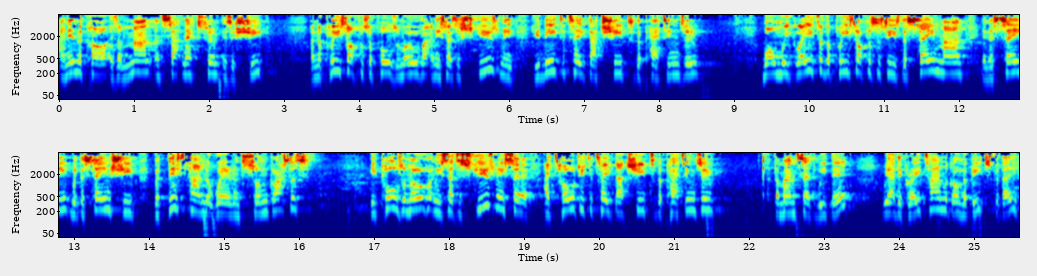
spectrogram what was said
and in the car is a man, and sat next to him is a sheep. And the police officer pulls him over and he says, excuse me, you need to take that sheep to the petting zoo. One week later, the police officer sees the same man in the same, with the same sheep, but this time they're wearing sunglasses. He pulls him over and he says, excuse me, sir, I told you to take that sheep to the petting zoo. The man said, we did. We had a great time. We're going to the beach today.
